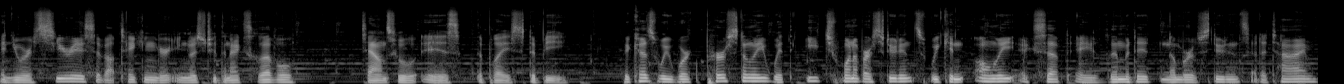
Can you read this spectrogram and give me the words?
and you are serious about taking your English to the next level, Sound School is the place to be. Because we work personally with each one of our students, we can only accept a limited number of students at a time.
